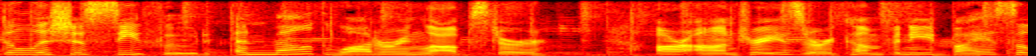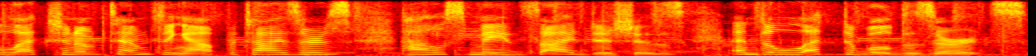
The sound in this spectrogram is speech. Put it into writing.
delicious seafood, and mouth watering lobster. Our entrees are accompanied by a selection of tempting appetizers, house made side dishes, and delectable desserts.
